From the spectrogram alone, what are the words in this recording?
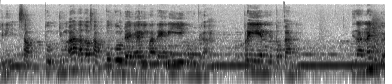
jadi Sabtu Jumat atau Sabtu gue udah nyari materi gue udah print gitu kan di sana juga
